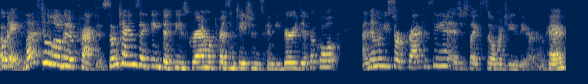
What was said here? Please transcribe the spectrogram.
Okay, let's do a little bit of practice. Sometimes I think that these grammar presentations can be very difficult. And then when you start practicing it, it's just like so much easier. Okay.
